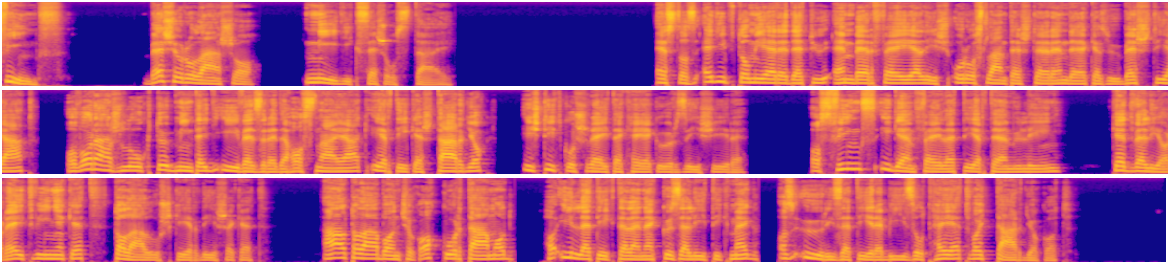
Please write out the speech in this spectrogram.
Sphinx Besorolása 4X-es osztály Ezt az egyiptomi eredetű emberfejjel és oroszlántesttel rendelkező bestiát a varázslók több mint egy évezrede használják értékes tárgyak és titkos rejtekhelyek őrzésére. A Sphinx igen fejlett értelmű lény, kedveli a rejtvényeket, találós kérdéseket. Általában csak akkor támad, ha illetéktelenek közelítik meg az őrizetére bízott helyet vagy tárgyakat.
